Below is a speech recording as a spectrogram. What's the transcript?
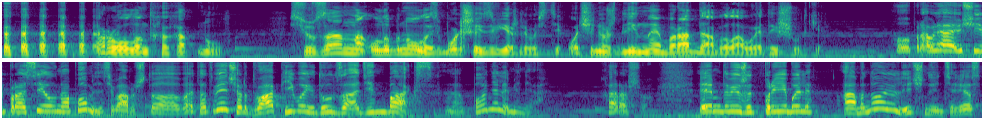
Роланд хохотнул. Сюзанна улыбнулась больше из вежливости. Очень уж длинная борода была у этой шутки. Управляющий просил напомнить вам, что в этот вечер два пива идут за один бакс. Поняли меня? Хорошо. Им движет прибыль, а мною личный интерес,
